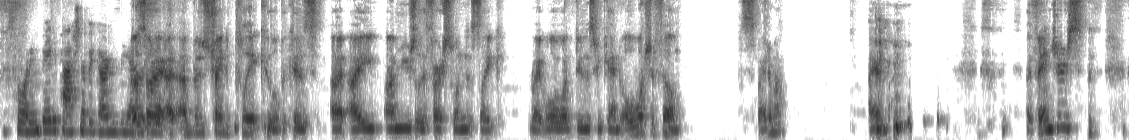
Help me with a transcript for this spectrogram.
Sorry, I'm very passionate about Guardians of the Galaxy. That's all right. I, I'm just trying to play it cool because I, I I'm usually the first one that's like, right, well, what do this weekend? Oh, watch a film. Spider Man. Iron Man. Avengers.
